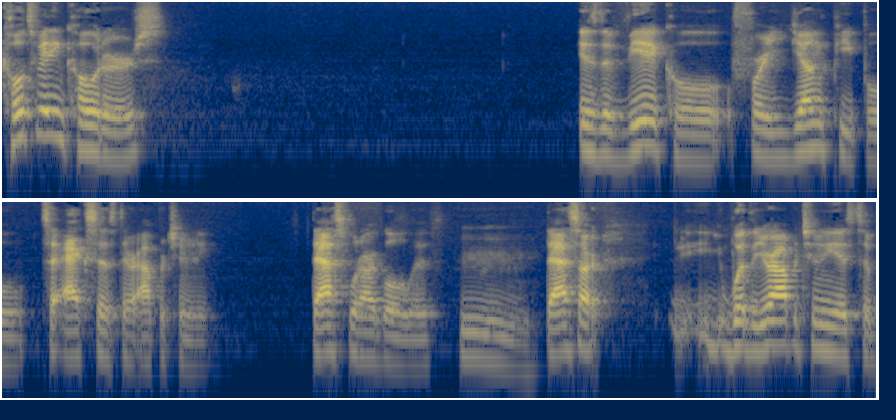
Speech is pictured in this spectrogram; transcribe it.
cultivating coders is the vehicle for young people to access their opportunity. That's what our goal is. Mm. That's our whether your opportunity is to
